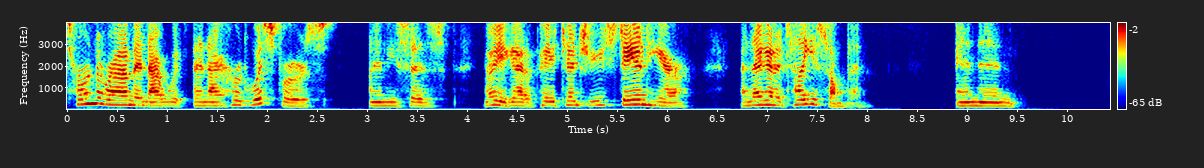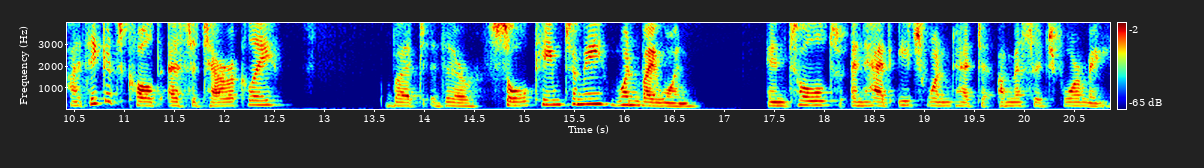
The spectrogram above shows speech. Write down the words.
turned around and I would and I heard whispers, and he says, "No, you got to pay attention. You stand here, and they're going to tell you something." And then I think it's called esoterically, but their soul came to me one by one and told and had each one had to, a message for me.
